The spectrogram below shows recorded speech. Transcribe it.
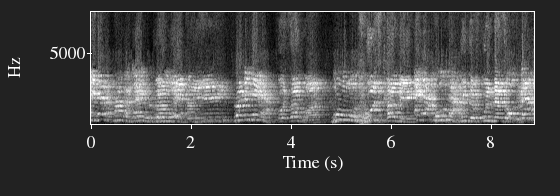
nendela kwamba ngai We are urudiyea. waiting Rudiyea. for someone who's coming with the fullness of grace.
